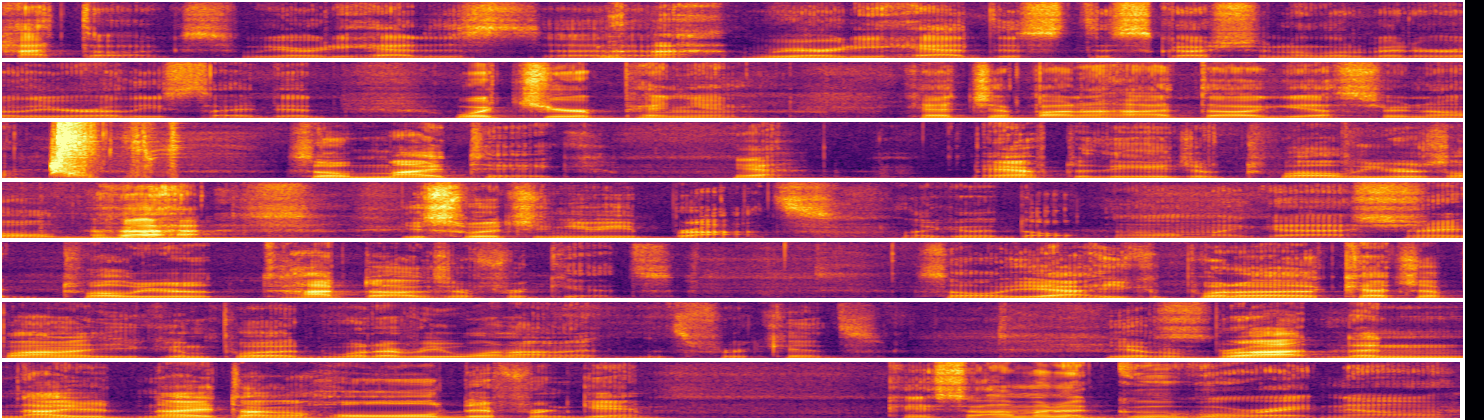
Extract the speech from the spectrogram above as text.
Hot dogs. We already had this. Uh, we already had this discussion a little bit earlier, or at least I did. What's your opinion? Ketchup on a hot dog? Yes or no? So my take: Yeah. after the age of twelve years old, you switch and you eat brats like an adult. Oh my gosh. Right? Twelve years hot dogs are for kids. So yeah, you can put a ketchup on it. You can put whatever you want on it. It's for kids. You have a brat, then now you're now you're talking a whole different game. Okay, so I'm gonna Google right now.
